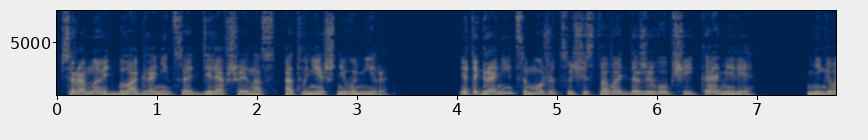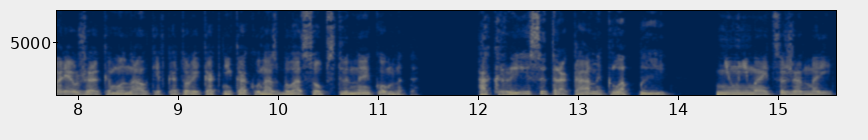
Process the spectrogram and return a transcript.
Все равно ведь была граница, отделявшая нас от внешнего мира. Эта граница может существовать даже в общей камере, не говоря уже о коммуналке, в которой как-никак у нас была собственная комната. А крысы, тараканы, клопы, не унимается Жан-Мари.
